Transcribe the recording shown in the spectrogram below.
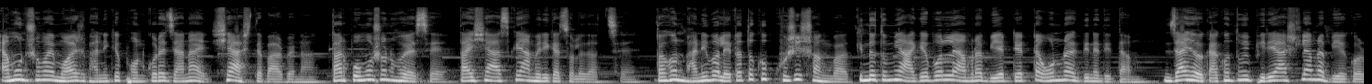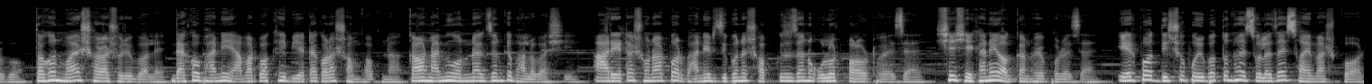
এমন সময় মহেশ ভানিকে ফোন করে জানায় সে আসতে পারবে না। তার প্রমোশন হয়েছে, তাই সে আজকে আমেরিকা চলে যাচ্ছে। তখন ভানি বলে, এটা তো খুব খুশির সংবাদ। কিন্তু তুমি আগে বললে আমরা বিয়ের ডেটটা অন্য একদিনে দিতাম। যাই হোক, এখন তুমি ফিরে আসলে আমরা বিয়ে করব। তখন মহেশ সরাসরি বলে, দেখো ভানি, আমার পক্ষে বিয়েটা করা সম্ভব না। কারণ আমি অন্য একজনকে ভালোবাসি। আর এটা শোনার পর ভানির জীবনে সবকিছু যেন উলট পালট হয়ে যায়। সে সেখানেই অজ্ঞান হয়ে পড়ে যায়। এরপর দৃশ্য পরিবর্তন হয়ে চলে যায় ছয় মাস পর।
